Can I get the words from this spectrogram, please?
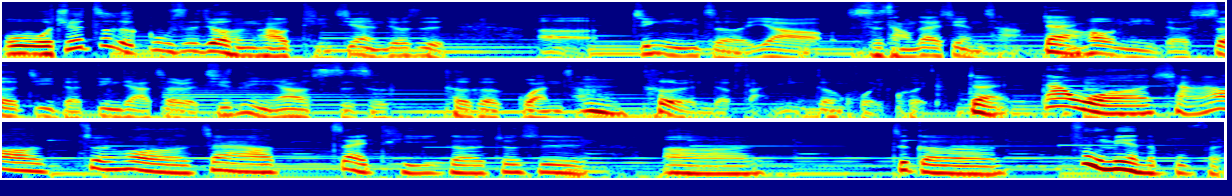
我，我觉得这个故事就很好体现，就是呃，经营者要时常在现场，对然后你的设计的定价策略，其实你要时时刻刻观察客人的反应跟回馈。对，但我想要最后再要再提一个，就是呃，这个负面的部分。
